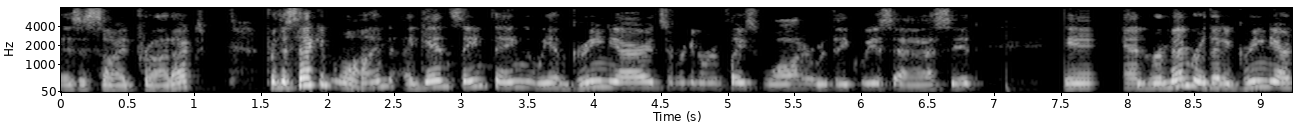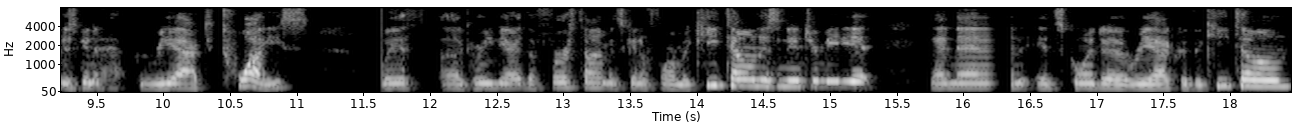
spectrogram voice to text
as a side product. For the second one, again, same thing. We have Grignard, so we're going to replace water with aqueous acid. And, and remember that a Grignard is going to react twice with a Grignard. The first time it's going to form a ketone as an intermediate, and then it's going to react with the ketone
